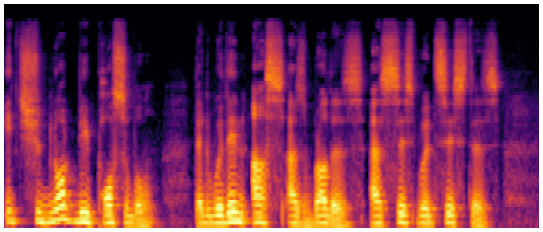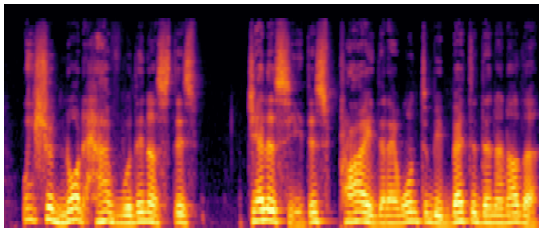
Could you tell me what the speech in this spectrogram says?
It should not be possible that within us as brothers, as sis- with sisters, we should not have within us this jealousy, this pride that I want to be better than another,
